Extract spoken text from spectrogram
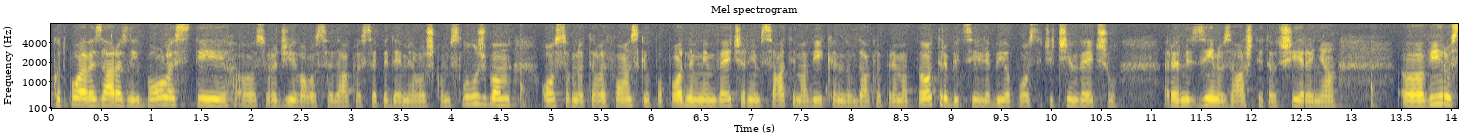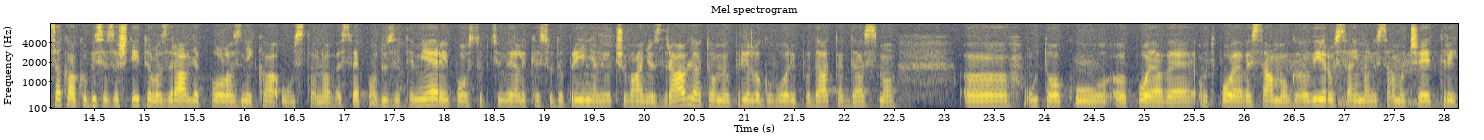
Kod pojave zaraznih bolesti surađivalo se dakle s epidemiološkom službom, osobno telefonski u popodnevnim večernjim satima vikendom, dakle prema potrebi cilj je bio postići čim veću razinu zaštite od širenja virusa kako bi se zaštitilo zdravlje polaznika ustanove. Sve poduzete mjere i postupci uvelike su doprinijeli očuvanju zdravlja, a tome u prilog govori podatak da smo u toku e, pojave, od pojave samog virusa imali samo četiri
